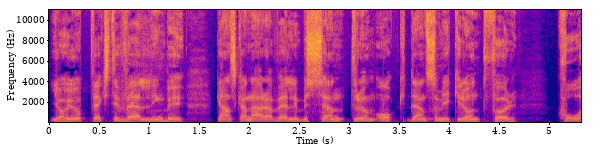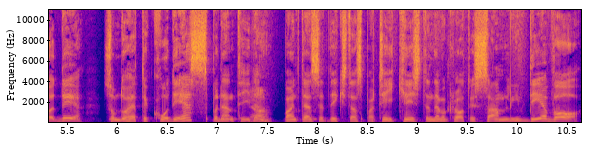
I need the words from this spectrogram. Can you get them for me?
Jag är uppväxt i Vällingby, ganska nära Vällingby centrum och den som gick runt för KD, som då hette KDS på den tiden, var inte ens ett riksdagsparti, Kristen Demokratisk Samling, det var,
